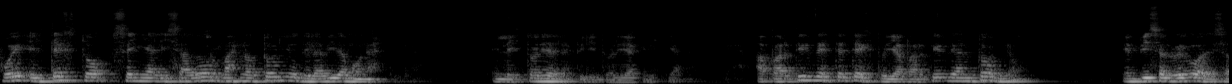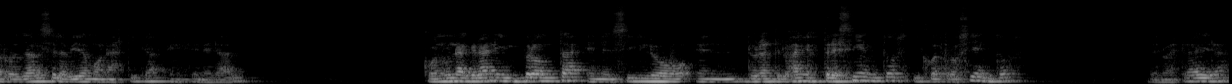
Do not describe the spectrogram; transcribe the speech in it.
fue el texto señalizador más notorio de la vida monástica en la historia de la espiritualidad cristiana. A partir de este texto y a partir de Antonio, empieza luego a desarrollarse la vida monástica en general, con una gran impronta en el siglo, durante los años 300 y 400 de nuestra era,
